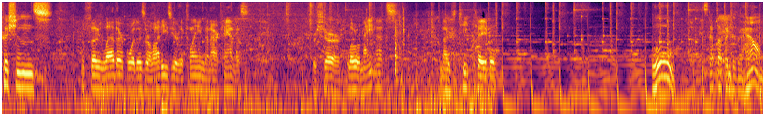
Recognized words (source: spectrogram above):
Cushions, the faux leather. Boy, those are a lot easier to clean than our canvas for sure. Lower maintenance, nice teak table. Ooh, step up into the helm.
